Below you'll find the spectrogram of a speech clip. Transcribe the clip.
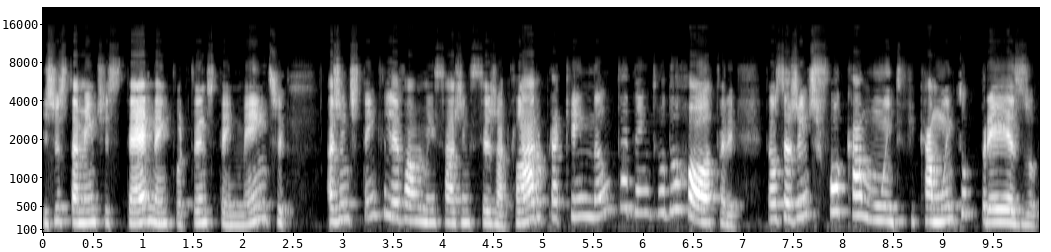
e justamente externa é importante ter em mente, a gente tem que levar uma mensagem que seja claro para quem não está dentro do Rotary. Então, se a gente focar muito, ficar muito preso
